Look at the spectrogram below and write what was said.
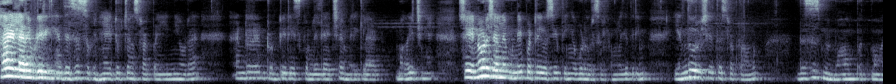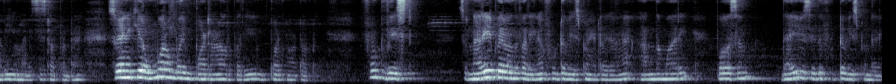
ஹாய் எல்லோரும் எப்படி இருக்கீங்க? This is Sukanya YouTube channel start பண்ணி இன்னியோட hundred and twenty days complete ஆகிடுச்சு அமெரிக்கில் மகிழ்ச்சிங்க. ஸோ என்னோட சேனலை முன்னே பற்றி யோசித்து திங்கப்பட ஒரு செல்ஃப் உங்களுக்கு தெரியும். எந்த ஒரு விஷயத்தை ஸ்டார்ட் பண்ணாலும் this is my mom Padmavathi இவங்க நினச்சி ஸ்டார்ட் பண்ணுறேன் ஸோ எனக்கு ரொம்ப ரொம்ப இம்பார்ட்டண்டான ஒரு பதிவு இம்பார்ட்டண்டான டாபிக் ஃபுட் வேஸ்ட் ஸோ நிறைய பேர் வந்து பார்த்திங்கன்னா ஃபுட்டை வேஸ்ட் பண்ணிகிட்டு இருக்காங்க. அந்த மாதிரி பர்சன் தயவு செய்து ஃபுட்டை வேஸ்ட் பண்ணுறாங்க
